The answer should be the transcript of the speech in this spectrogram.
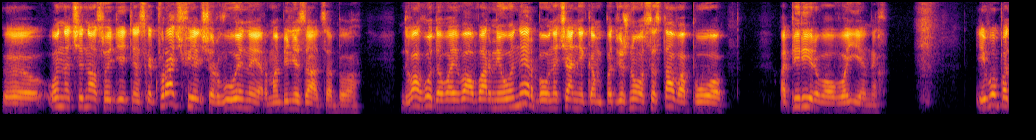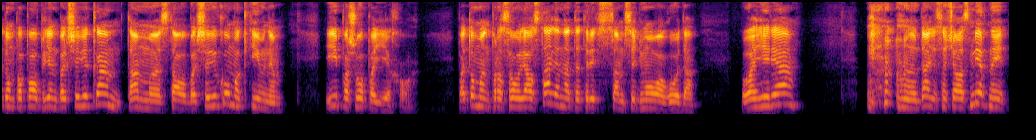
э, он начинал свою деятельность как врач-фельдшер в УНР, мобилизация была. Два года воевал в армии УНР, был начальником подвижного состава по оперировал военных. Его потом попал в плен большевикам, там э, стал большевиком активным и пошло-поехало. Потом он прославлял Сталина до 1937 года. Лагеря, дали сначала смертный,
